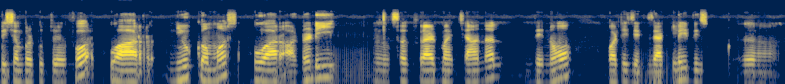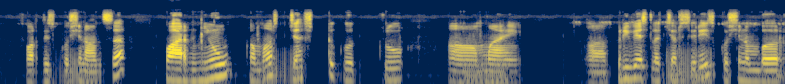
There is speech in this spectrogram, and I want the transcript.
December 2004 who are newcomers? Who are already subscribed my channel? They know what is exactly this for this question answer. For newcomers just to go through my previous lecture series question number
